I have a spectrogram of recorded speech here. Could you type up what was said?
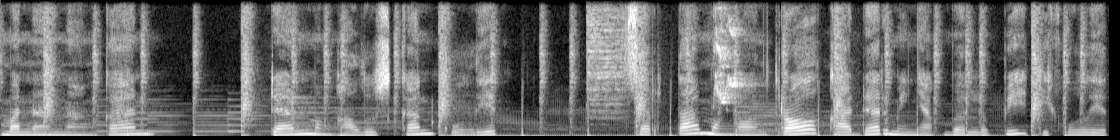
Menenangkan dan menghaluskan kulit serta mengontrol kadar minyak berlebih di kulit.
